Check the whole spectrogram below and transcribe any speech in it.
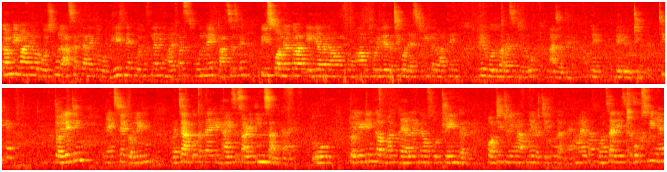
कम बीमार है और वो स्कूल आ सकता है तो वो भेज दें, कोई मसला नहीं। हमारे पास स्कूल में क्लासेस में पीस कॉर्नर का एरिया बना हुआ है तो वहाँ थोड़ी देर बच्चे को रेस्ट भी करवाते हैं, फिर वो दोबारा से जो आ जाते हैं अपने डेली रूटीन पर ठीक है? टॉयलेटिंग नेक्स्ट है टॉयलेटिंग बच्चा आपको पता है कि ढाई से साढ़े तीन साल का है तो टॉयलेटिंग का बहुत ख्याल रखना है उसको ट्रेन कर रहे हैं। पॉटी ट्रेन अपने बच्चे को करना है। हमारे पास बहुत सारी ऐसी बुक्स भी हैं,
